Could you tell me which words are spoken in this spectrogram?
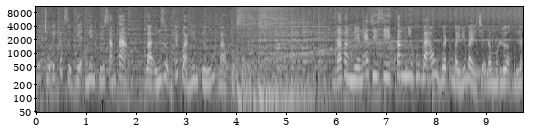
giữa chuỗi các sự kiện nghiên cứu sáng tạo và ứng dụng kết quả nghiên cứu vào cuộc sống. Giá vàng miếng SJC tăng như vũ bão vượt 77 triệu đồng một lượng, lập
